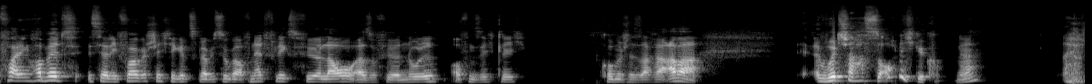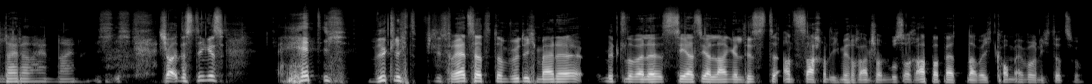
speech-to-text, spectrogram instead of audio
vor allem Hobbit ist ja die Vorgeschichte, gibt's glaube ich sogar auf Netflix für lau, also für null, offensichtlich. Komische Sache, aber äh, Witcher hast du auch nicht geguckt, ne? Äh, leider nein, nein. Ich, ich, schau, das Ding ist, hätte ich wirklich viel Freizeit, dann würde ich meine mittlerweile sehr, sehr lange Liste an Sachen, die ich mir noch anschauen muss, auch abarbeiten, aber ich komme einfach nicht dazu.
